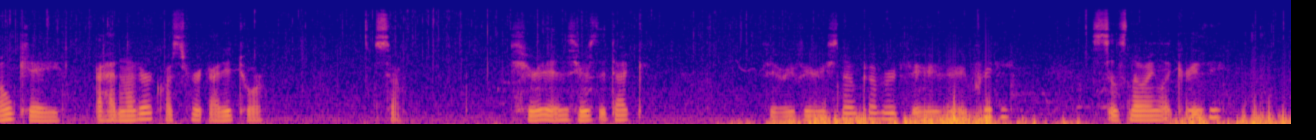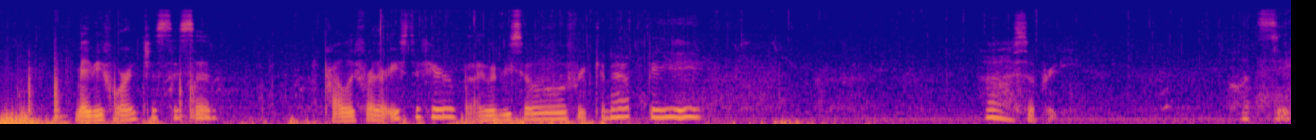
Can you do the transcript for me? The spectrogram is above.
Okay, I had another request for a guided tour. So, here it is. Here's the deck. Very, very snow covered. Very, very pretty. Still snowing like crazy. Maybe four inches, they said. Probably further east of here, but I would be so freaking happy. Oh, so pretty. Let's see.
